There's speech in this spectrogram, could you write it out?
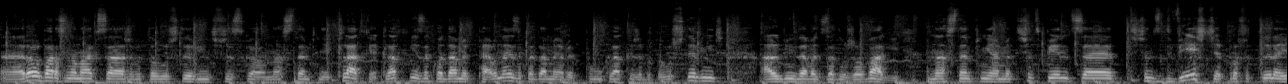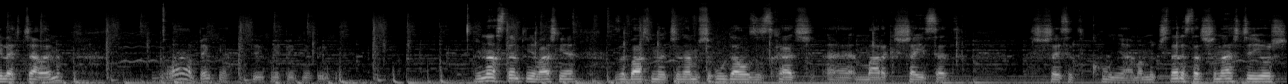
E, Roll bars na maksa, żeby to usztywnić wszystko. Następnie klatkę. Klatki nie zakładamy pełnej, zakładamy jakby pół klatkę, żeby to usztywnić, albo nie dawać za dużo wagi. Następnie mamy 1500, 1200, proszę tyle ile chciałem. O, pięknie, pięknie, pięknie, pięknie. I następnie właśnie zobaczmy, czy nam się uda uzyskać e, Mark 600. 600 kunia. Mamy 413 już.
